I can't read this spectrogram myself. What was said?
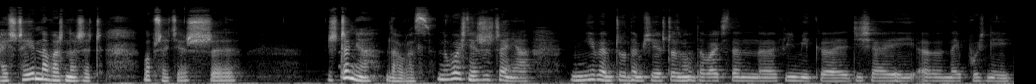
a jeszcze jedna ważna rzecz, bo przecież e, życzenia dla Was. No właśnie, życzenia. Nie wiem, czy uda mi się jeszcze zmontować ten e, filmik e, dzisiaj, e, najpóźniej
